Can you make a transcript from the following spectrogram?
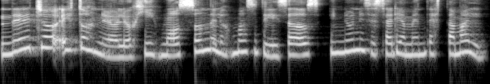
De hecho, estos neologismos son de los más utilizados y no necesariamente está mal.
